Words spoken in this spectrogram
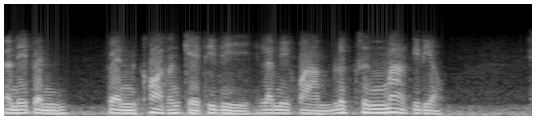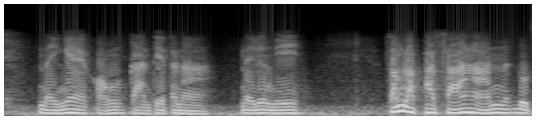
อันนี้เป็นเป็นข้อสังเกตที่ดีและมีความลึกซึ้งมากทีเดียว ในแง่ของการเทศนา ในเรื่องนี้สำหรับภาษาหารดุด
